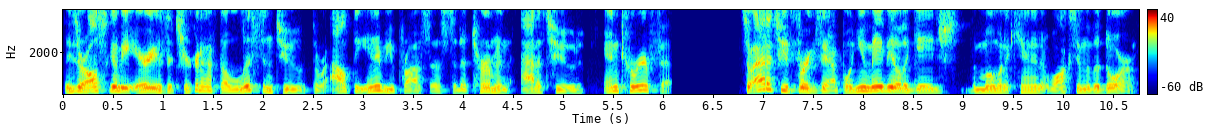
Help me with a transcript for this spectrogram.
these are also going to be areas that you're going to have to listen to throughout the interview process to determine attitude and career fit. So, attitude, for example, you may be able to gauge the moment a candidate walks into the door,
